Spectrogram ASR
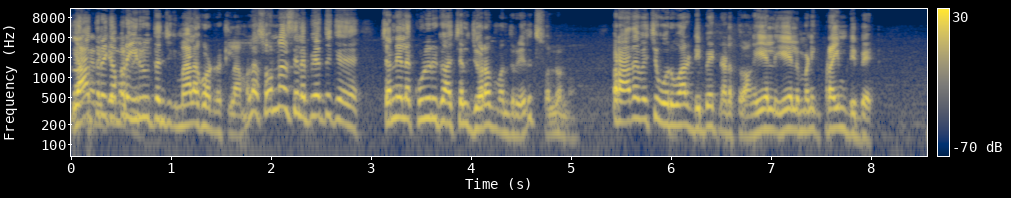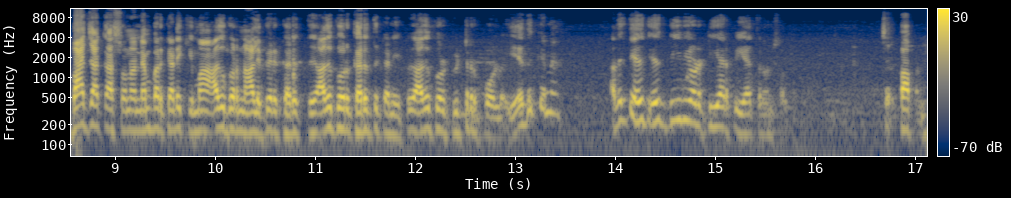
யாத்திரைக்கு அப்புறம் இருபத்தஞ்சுக்கு மேல கூட இருக்கலாம்ல. சொன்னா சில பேத்துக்கு சென்னையில குளிர் காய்ச்சல் ஜுரம் வந்துடும் எதுக்கு சொல்லணும்? அப்புறம் அதை வச்சு ஒரு வாரம் டிபேட் நடத்துவாங்க. ஏழு ஏழு மணிக்கு பிரைம் டிபேட் பாஜக சொன்ன நம்பர் கிடைக்குமா? அதுக்கு ஒரு நாலு பேர் கருத்து அதுக்கு ஒரு கருத்து கணிப்பு அதுக்கு ஒரு ட்விட்டர் போல் எதுக்குன்னு அதுக்கு எதுக்கு எதுக்கு டிவியோட டிஆர்பி ஏற்றணும்னு சொல்றேன். சரி பாப்பேன்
